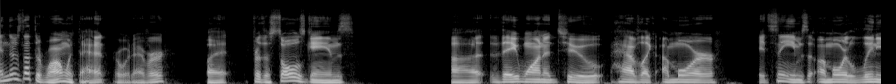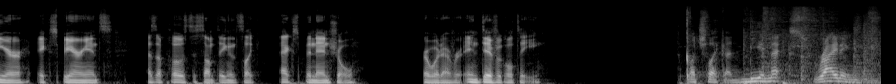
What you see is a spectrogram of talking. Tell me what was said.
And there's nothing wrong with that or whatever. But for the Souls games, uh, they wanted to have like a more, it seems, a more linear experience as opposed to something that's like exponential or whatever in difficulty much like a BMX riding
